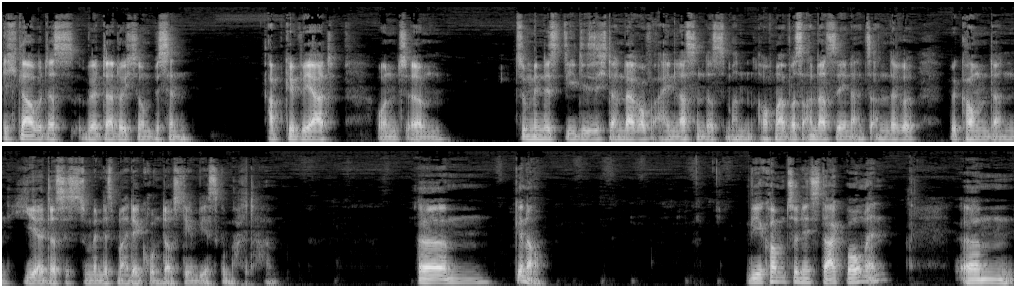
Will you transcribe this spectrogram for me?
ich glaube, das wird dadurch so ein bisschen abgewehrt und ähm, zumindest die, die sich dann darauf einlassen, dass man auch mal was anders sehen als andere, bekommen dann hier, das ist zumindest mal der Grund, aus dem wir es gemacht haben. Ähm, genau. Wir kommen zu den Stark Bowmen. Ähm,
